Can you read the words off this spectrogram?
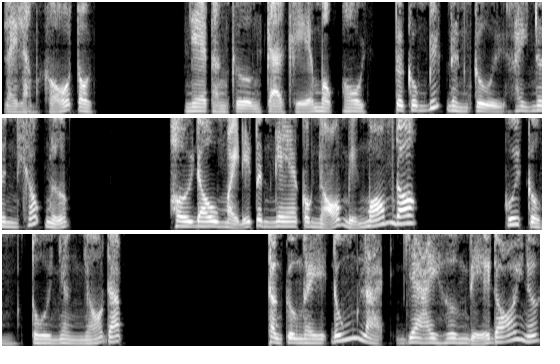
lại làm khổ tôi. Nghe thằng Cường cà khịa một hồi, tôi không biết nên cười hay nên khóc nữa. Hồi đâu mày để tin nghe con nhỏ miệng móm đó. Cuối cùng tôi nhăn nhó đáp. Thằng Cường này đúng là dai hơn đĩa đói nữa.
